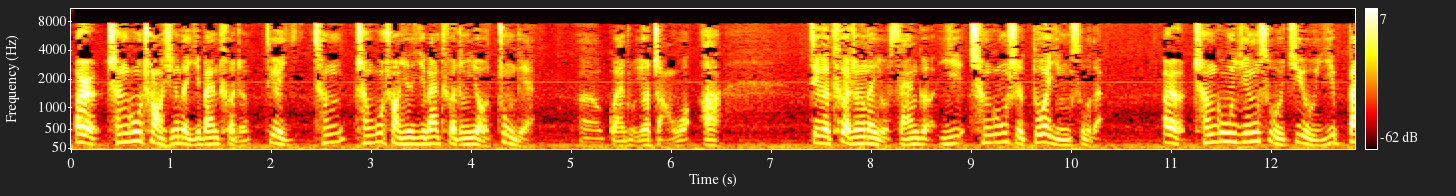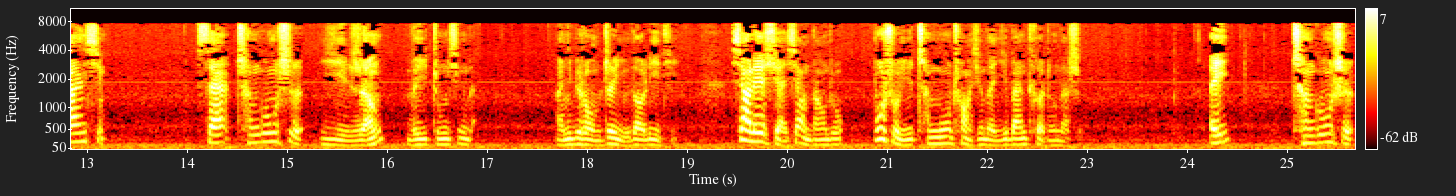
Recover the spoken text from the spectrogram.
二、成功创新的一般特征，这个成成功创新的一般特征要重点呃关注，要掌握啊。这个特征呢有三个：一、成功是多因素的。二、成功因素具有一般性。三、成功是以人为中心的。啊，你比如说我们这有道例题，下列选项当中不属于成功创新的一般特征的是：A. 成功是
